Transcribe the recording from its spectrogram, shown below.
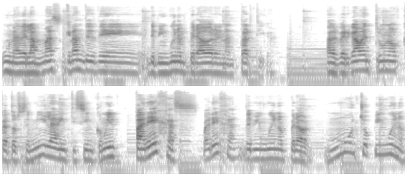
una de las más grandes de, de pingüino emperador en Antártica albergaba entre unos 14.000 a 25.000 parejas, parejas de pingüino emperador. Muchos pingüinos,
